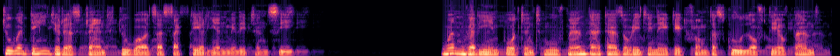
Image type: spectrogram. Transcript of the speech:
to a dangerous trend towards a sectarian militancy. One very important movement that has originated from the school of Deoband,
